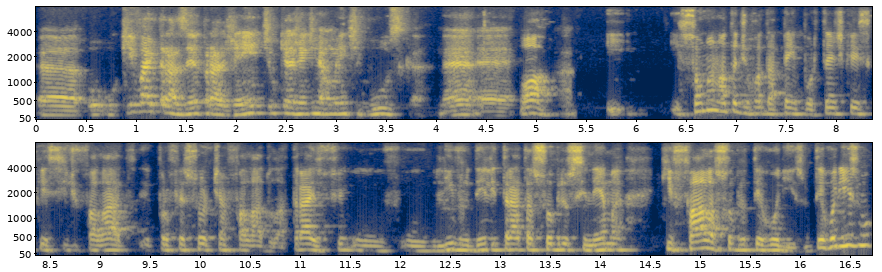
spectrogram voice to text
uh, o, o, que vai trazer para a gente o que a gente realmente busca, né? É, Ó, e, e só uma nota de rodapé importante que eu esqueci de falar, o professor tinha falado lá atrás, o, o, livro dele trata sobre o cinema que fala sobre o terrorismo. Terrorismo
